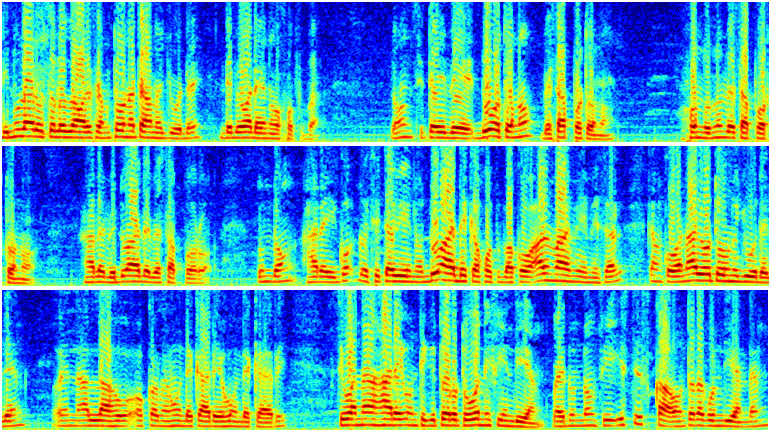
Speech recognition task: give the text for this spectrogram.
ɗi nulaɗo sallllahu alih w sallam townatano juuɗe nde ɓe waɗayno hutba ɗon si tawi ɓe du'otono ɓe sappotono. Honndu ɗum ɓe sapportono. Haɗa ɓe du'aade ɓe sapporo. Ɗum ɗon haray goɗɗo si tawi no du'ade ka hutba ko almami e misal kanko wona yo townu juuɗe ɗen en allahu okkamen hunde kaari e hunde kaari. si wona haaray on tigui toroto woni fi ndiyan ɓay ɗum ɗon fi istisqa on torago ndiyan ɗan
